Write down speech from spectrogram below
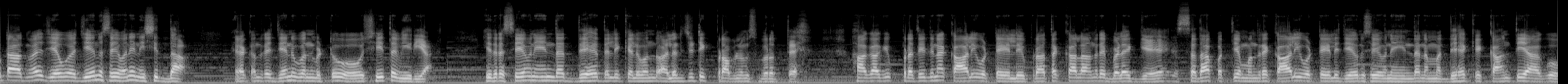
ಊಟ ಆದಮೇಲೆ ಜೇವ ಜೇನು ಸೇವನೆ ನಿಷಿದ್ಧ. ಯಾಕಂದರೆ ಜೇನು ಬಂದುಬಿಟ್ಟು ಶೀತವೀರ್ಯ ಇದರ ಸೇವನೆಯಿಂದ ದೇಹದಲ್ಲಿ ಕೆಲವೊಂದು ಅಲರ್ಜಿಟಿಕ್ ಪ್ರಾಬ್ಲಮ್ಸ್ ಬರುತ್ತೆ. ಹಾಗಾಗಿ ಪ್ರತಿದಿನ ಖಾಲಿ ಹೊಟ್ಟೆಯಲ್ಲಿ ಪ್ರಾತಃ ಕಾಲ ಅಂದರೆ ಬೆಳಗ್ಗೆ ಸದಾ ಪಥ್ಯಂ ಅಂದರೆ ಖಾಲಿ ಹೊಟ್ಟೆಯಲ್ಲಿ ಜೇನು ಸೇವನೆಯಿಂದ ನಮ್ಮ ದೇಹಕ್ಕೆ ಕಾಂತಿ ಹಾಗೂ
